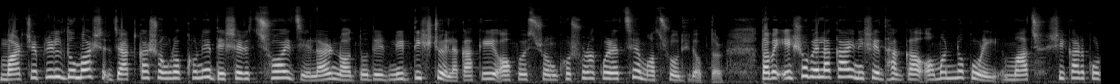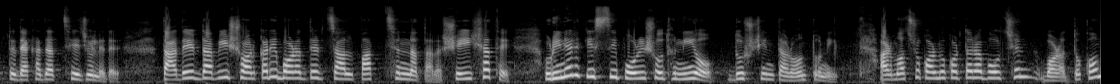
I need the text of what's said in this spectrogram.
মার্চ, এপ্রিল দুমাস জাটকা সংরক্ষণে দেশের ছয় জেলার নদ নদীর নির্দিষ্ট এলাকাকে অপরিশ্রম ঘোষণা করেছে মৎস্য অধিদপ্তর। তবে এসব এলাকায় নিষেধাজ্ঞা অমান্য করেই মাছ শিকার করতে দেখা যাচ্ছে জেলেদের। তাদের দাবি, সরকারি বরাদ্দের চাল পাচ্ছেন না তারা। সেই সাথে ঋণের কিস্তি পরিশোধ নিয়েও দুশ্চিন্তার অন্ত নেই। আর মৎস্য কর্মকর্তারা বলছেন, বরাদ্দ কম,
